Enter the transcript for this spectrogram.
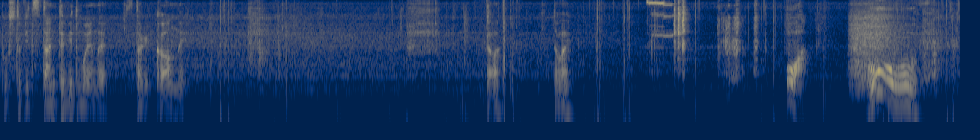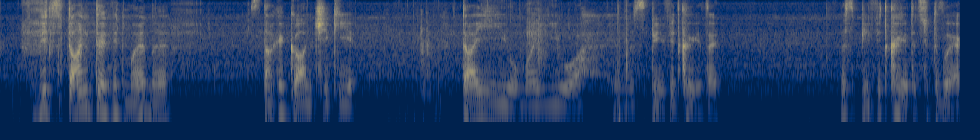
Просто відстаньте від мене, старикани. Так. Давай. О! О! Відстаньте від мене. Стариканчики. Та йо-майо. Не спів відкрити. Не спів відкрити цю двері.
